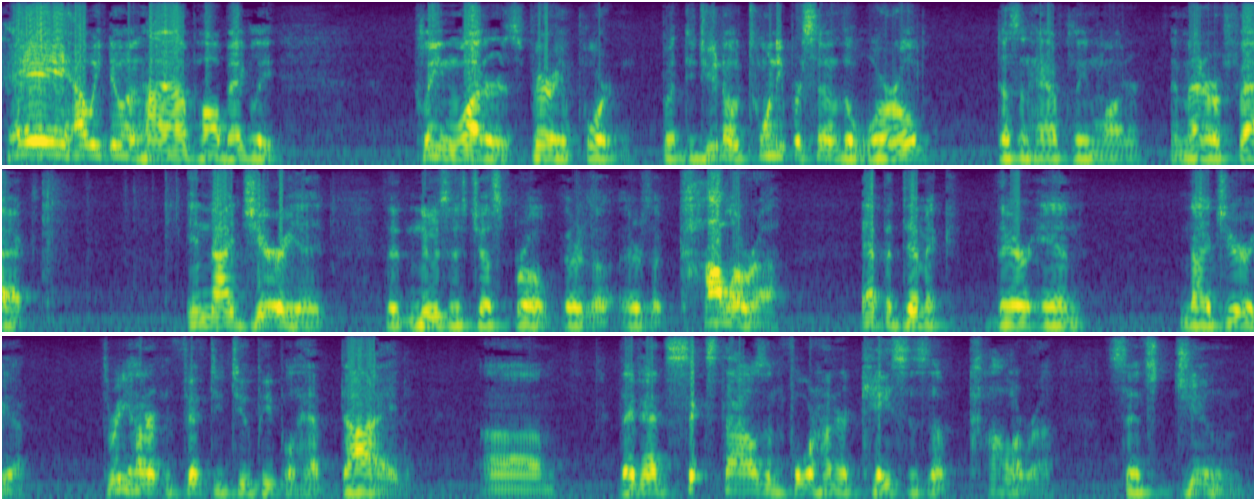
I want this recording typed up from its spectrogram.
Hey, how we doing? Hi, I'm Paul Begley. Clean water is very important, but did you know 20% of the world doesn't have clean water? As a matter of fact, in Nigeria, the news has just broke. There's a there's a cholera epidemic there in Nigeria. 352 people have died. Um, they've had 6,400 cases of cholera since June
